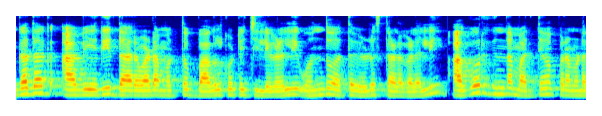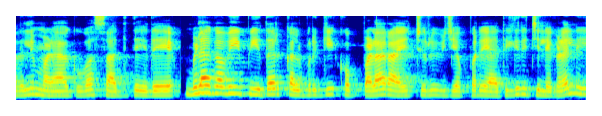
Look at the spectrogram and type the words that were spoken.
ಗದಗ್, ಹಾವೇರಿ, ಧಾರವಾಡ ಮತ್ತು ಬಾಗಲಕೋಟೆ ಜಿಲ್ಲೆಗಳಲ್ಲಿ ಒಂದು ಅಥವಾ ಎರಡು ಸ್ಥಳಗಳಲ್ಲಿ ಅಗೋರದಿಂದ ಮಧ್ಯಮ ಪ್ರಮಾಣದಲ್ಲಿ ಮಳೆಯಾಗುವ ಸಾಧ್ಯತೆ ಇದೆ. ಬೆಳಗಾವಿ, ಬೀದರ್, ಕಲಬುರಗಿ, ಕೊಪ್ಪಳ, ರಾಯಚೂರು, ವಿಜಯಪುರ, ಯಾದಗಿರಿ ಜಿಲ್ಲೆಗಳಲ್ಲಿ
